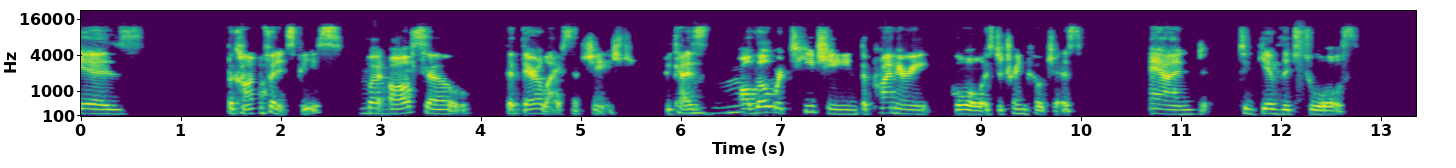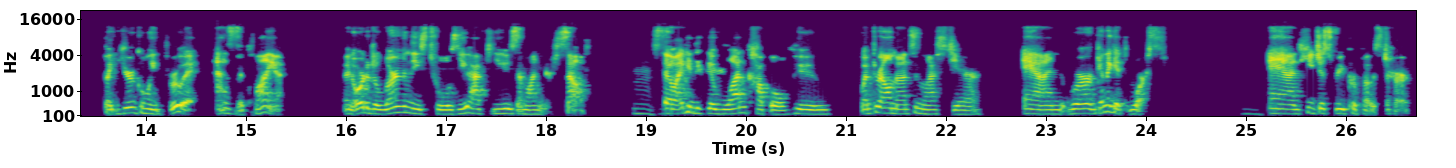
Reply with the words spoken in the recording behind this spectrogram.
is the confidence piece, mm-hmm. but also that their lives have changed. Because mm-hmm. although we're teaching, the primary goal is to train coaches and to give the tools, but you're going through it as the client. In order to learn these tools, you have to use them on yourself. Mm-hmm. So I can think of one couple who went through Elementum last year and we're going to get divorced. Mm. And he just reproposed to her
